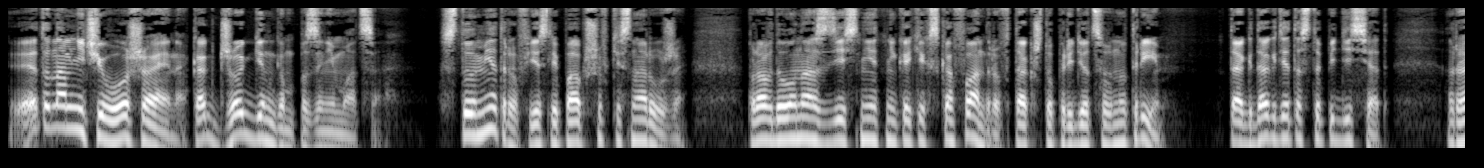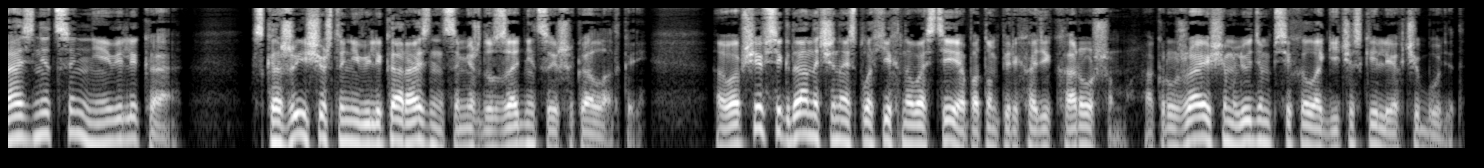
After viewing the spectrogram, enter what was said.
«Это нам ничего, Шайна, как джоггингом позаниматься. Сто метров, если по обшивке снаружи. Правда, у нас здесь нет никаких скафандров, так что придется внутри. Тогда где-то 150. Разница невелика. Скажи еще, что невелика разница между задницей и шоколадкой. А вообще всегда начинай с плохих новостей, а потом переходи к хорошим. Окружающим людям психологически легче будет.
